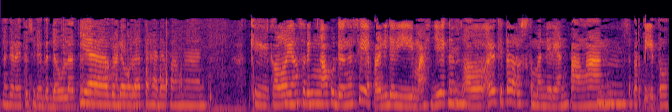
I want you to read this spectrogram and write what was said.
negara itu sudah berdaulat gitu. Iya terhadap pangan berdaulat itu. terhadap pangan Oke, kalau yang sering aku dengar sih apalagi dari Mas J kan Hmm. soal ayo kita harus kemandirian pangan Hmm. seperti itu.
